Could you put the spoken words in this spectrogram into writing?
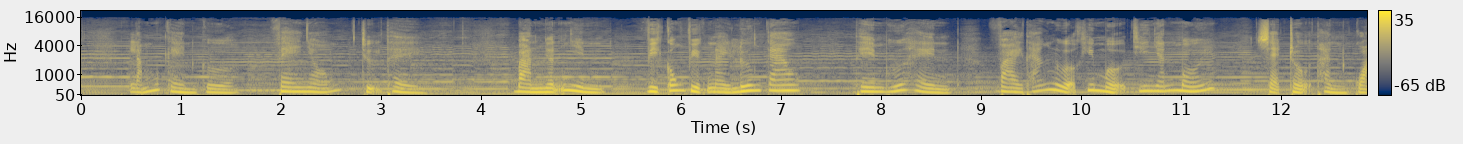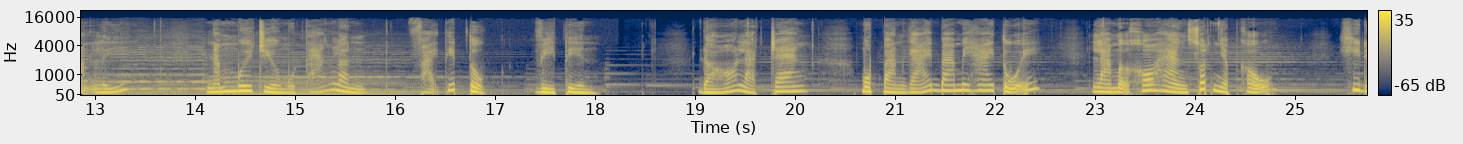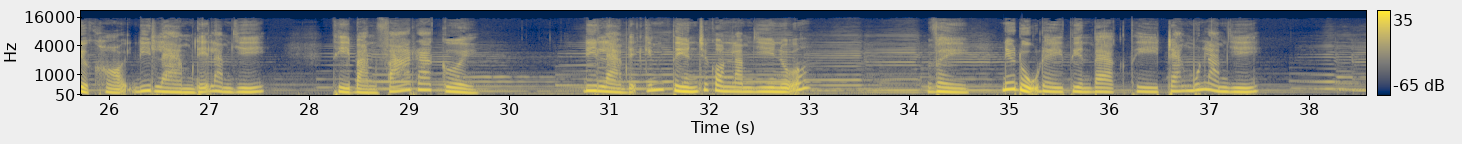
lắm kèn cửa, phe nhóm, chửi thề. Bạn nhẫn nhìn vì công việc này lương cao, thêm hứa hẹn vài tháng nữa khi mở chi nhánh mới sẽ trở thành quản lý. 50 triệu một tháng lần, phải tiếp tục vì tiền. Đó là Trang, một bạn gái 32 tuổi, làm ở kho hàng xuất nhập khẩu. Khi được hỏi đi làm để làm gì, thì bàn phá ra cười. Đi làm để kiếm tiền chứ còn làm gì nữa. Vậy nếu đủ đầy tiền bạc thì Trang muốn làm gì?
